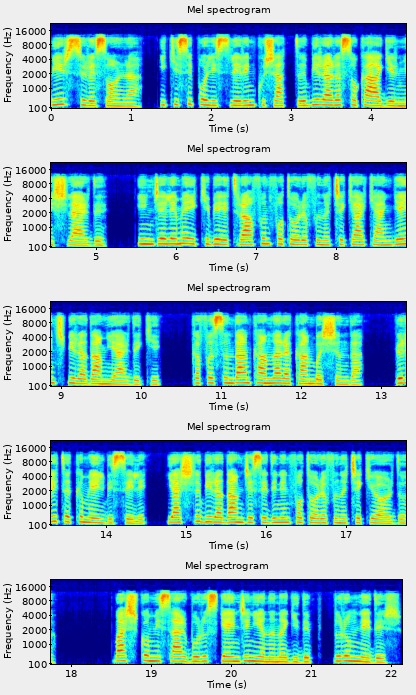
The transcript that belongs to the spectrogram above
Bir süre sonra, İkisi polislerin kuşattığı bir ara sokağa girmişlerdi. İnceleme ekibi etrafın fotoğrafını çekerken genç bir adam yerdeki, kafasından kanlar akan başında, gri takım elbiseli, yaşlı bir adam cesedinin fotoğrafını çekiyordu. Başkomiser Burus gencin yanına gidip, durum nedir?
